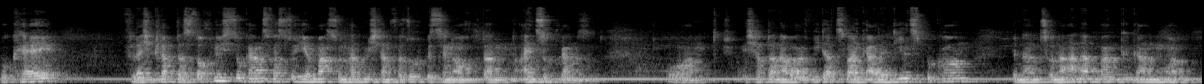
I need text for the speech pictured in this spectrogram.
okay, vielleicht klappt das doch nicht so ganz, was du hier machst und hat mich dann versucht, ein bisschen auch dann einzubremsen. Und ich habe dann aber wieder zwei geile Deals bekommen, bin dann zu einer anderen Bank gegangen und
